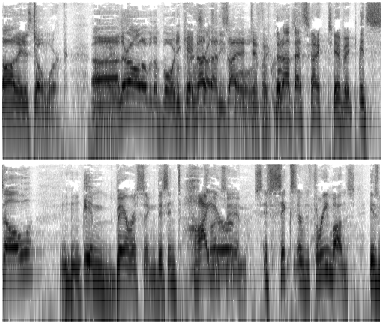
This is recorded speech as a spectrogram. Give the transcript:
oh, they just don't work. Uh, they're all over the board. You can't trust these scientific. polls. They're not that scientific. It's so embarrassing. This entire That's what I'm saying. s- six or three months is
